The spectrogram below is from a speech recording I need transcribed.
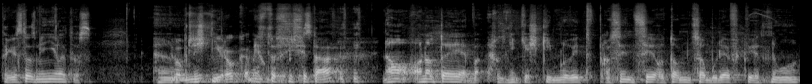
Tak jestli to změní letos. Nebo příští rok. Mistrovství bylo světa? No, ono to je hrozně těžký mluvit v prosinci o tom, co bude v květnu,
